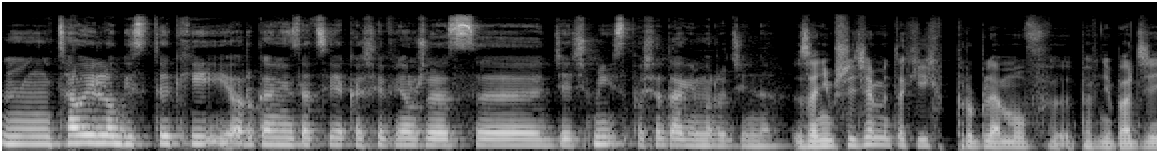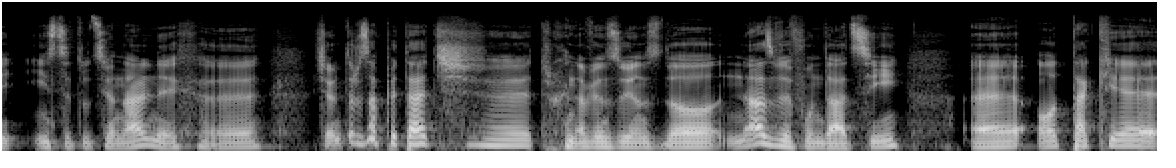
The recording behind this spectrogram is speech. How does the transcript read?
mm, całej logistyki i organizacji, jaka się wiąże z y, dziećmi i z posiadaniem rodziny. Zanim przejdziemy do takich problemów pewnie bardziej instytucjonalnych, chciałem też zapytać, trochę nawiązując do nazwy fundacji, o takie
